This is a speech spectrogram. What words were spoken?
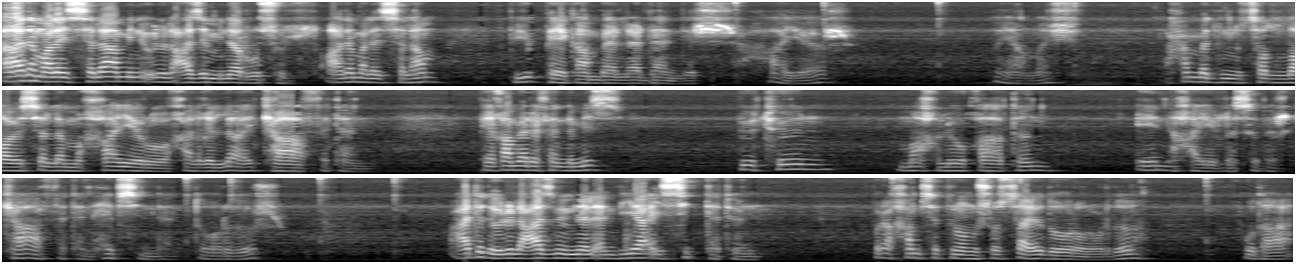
Adem Aleyhisselam min ulul azim miner rusul. Adem Aleyhisselam büyük peygamberlerdendir. Hayır. Yanlış. Muhammedun sallallahu aleyhi ve sellem hayru halgillahi kafeten. Peygamber Efendimiz bütün mahlukatın en hayırlısıdır. Kafeten hepsinden doğrudur. Adet ölül azmi minel enbiya sittetün. Bura hamsetün olmuş olsaydı doğru olurdu. Bu da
